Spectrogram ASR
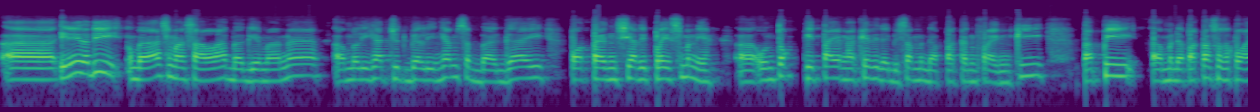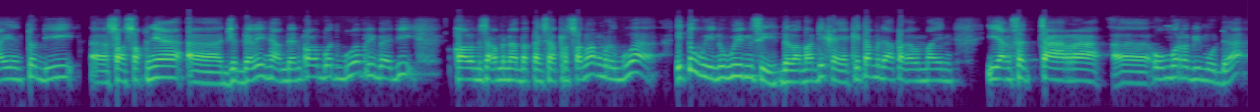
Eh, ini tadi bahas masalah bagaimana eh, melihat Jude Bellingham sebagai potensial replacement ya eh, untuk kita yang akhirnya tidak bisa mendapatkan Frankie, tapi eh, mendapatkan sosok lain itu di eh, sosoknya eh, Jude Bellingham. Dan kalau buat gue pribadi, kalau misalkan menambahkan secara personal, menurut gue itu win-win sih. Dalam arti kayak kita mendapatkan pemain yang secara eh, umur lebih muda,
